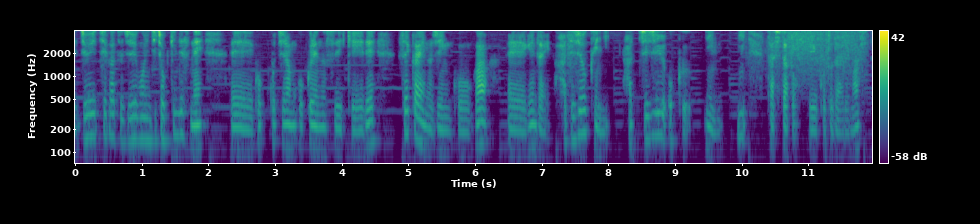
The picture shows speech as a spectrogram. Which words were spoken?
ー、11月15日直近ですね、えこ、こちらも国連の推計で、世界の人口が、え現在80億人に、80億人に達したということであります。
